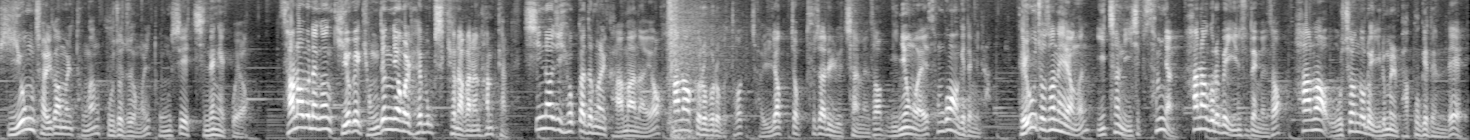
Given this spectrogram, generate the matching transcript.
비용 절감을 통한 구조조정을 동시에 진행했고요. 산업은행은 기업의 경쟁력을 회복시켜 나가는 한편 시너지 효과 등을 감안하여 한화그룹으로부터 전략적 투자를 유치하면서 민영화에 성공하게 됩니다. 대우조선해양은 2023년 한화그룹에 인수되면서 한화오션으로 이름을 바꾸게 되는데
